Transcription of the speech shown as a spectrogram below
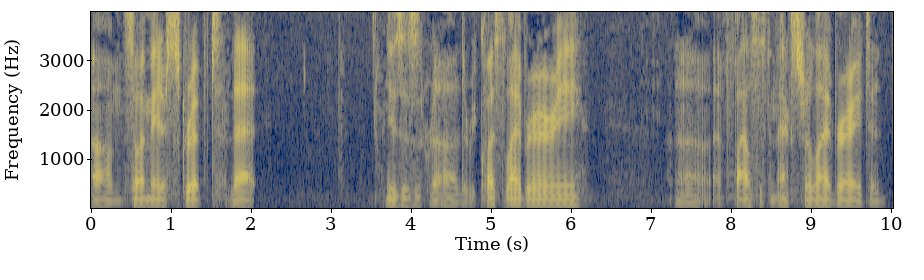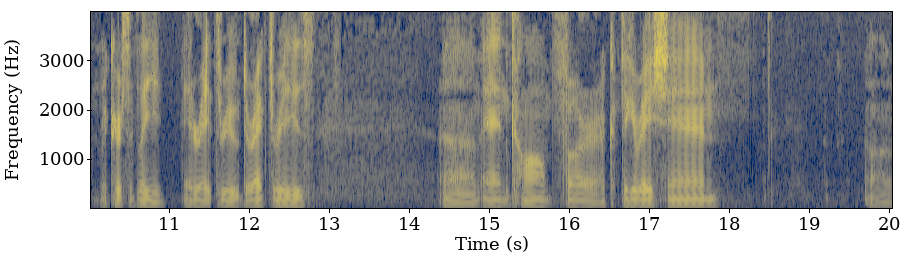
Um, so I made a script that uses uh, the request library, uh, a file system extra library to recursively iterate through directories, um, and comp for configuration, um,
